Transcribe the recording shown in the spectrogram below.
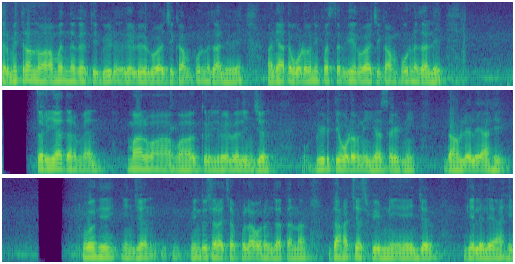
तर मित्रांनो अहमदनगर ते बीड रेल्वे रुळाचे काम पूर्ण झाले आहे आणि आता वडवणी पस्तर विहीर रुळाचे काम पूर्ण झाले. तर या दरम्यान मालवाहा वाहक रेल्वे इंजिन बीड ते वडवणी या साईडने धावलेले आहे. व हे इंजन बिंदुसराच्या पुलावरून जाताना दहाच्या स्पीडने हे इंजन गेलेले आहे.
